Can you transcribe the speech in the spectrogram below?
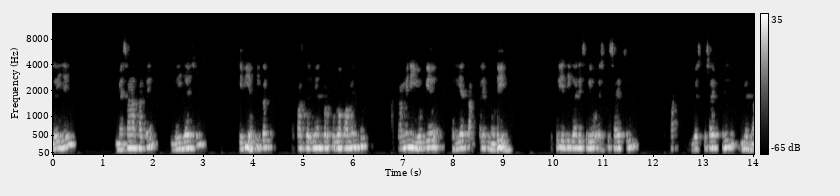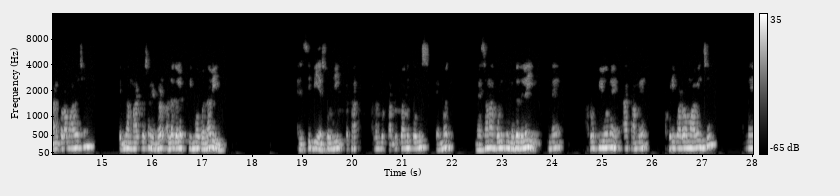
લઈ જઈ, મહેસાણા ખાતે લઈ જાય છે. એવી હકીકત તપાસ દરમિયાન પણ ખુલવા પામેલ છે. આ કામેની યોગ્ય ફરિયાદ તાત્કાલિક નોંધી ઉપરી અધિકારી શ્રીઓ એસપી સાહેબ શ્રી તથા ડીએસપી સાહેબ શ્રી એમને જાણ કરવામાં આવે છે. તેમના માર્ગદર્શન હેઠળ અલગ અલગ ટીમો બનાવી એલસીબી, એસઓજી તથા પાલનપુર તાલુકાની પોલીસ તેમજ મહેસાણા પોલીસની મદદ લઈ અને આરોપીઓને આ કામે પકડી પાડવામાં આવેલ છે. અને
